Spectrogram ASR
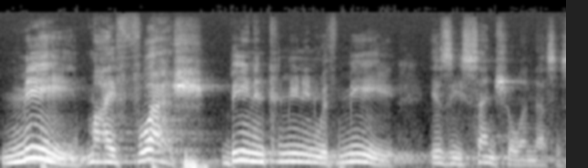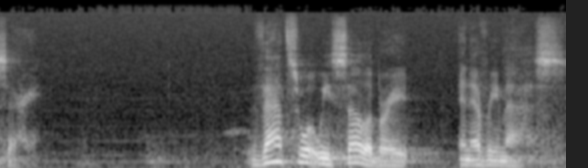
me, my flesh, being in communion with me is essential and necessary. That's what we celebrate in every Mass.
